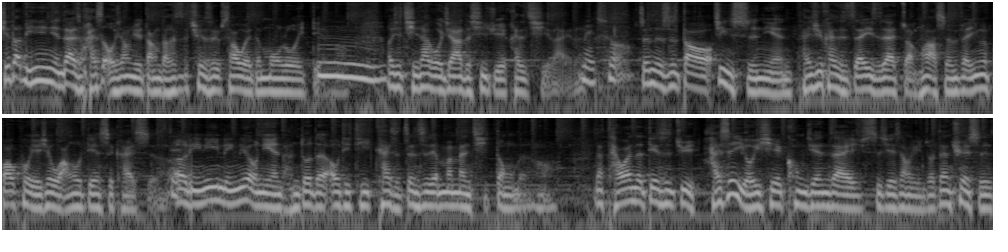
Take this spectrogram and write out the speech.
其实到零零年代的时候，还是偶像剧当道，可是确实稍微的没落一点。嗯，而且其他国家的戏剧也开始起来了。没错，真的是到近十年，台剧开始在一直在转化身份，因为包括有一些网络电视开始了。二零一零六年，很多的 OTT 开始正式要慢慢启动了哈。那台湾的电视剧还是有一些空间在世界上运作，但确实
